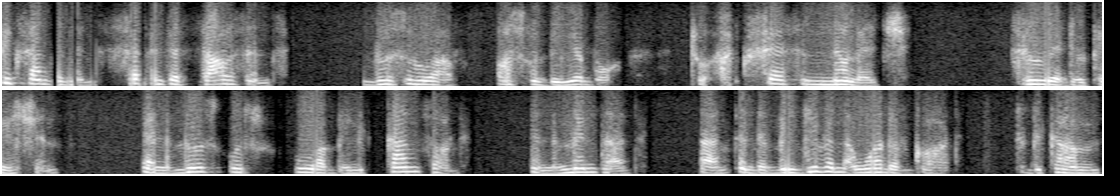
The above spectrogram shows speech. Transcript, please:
670,000 those who have also been able to access knowledge through education, and those who have been counseled and mentored and, and have been given a word of God to become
